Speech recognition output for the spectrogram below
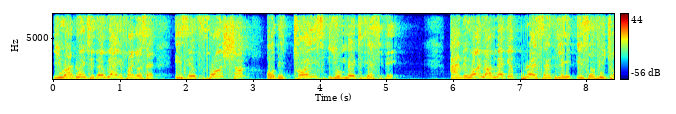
you are doing today, where you find yourself, is a function of the choice you made yesterday. And the one you are making presently is your future.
